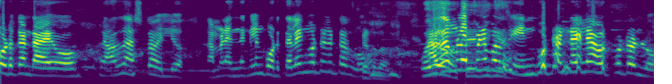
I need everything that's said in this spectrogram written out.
കൊടുക്കണ്ടായോ? അത് നഷ്ടമല്ലയോ? നമ്മൾ എന്തെങ്കിലും കൊടുത്താലേ ഇങ്ങോട്ട് കിട്ടുള്ളൂ? അത് നമ്മളെപ്പോഴും നമ്മൾ എപ്പോഴും പറഞ്ഞു ഇൻപുട്ട് ഉണ്ടെങ്കിലേ ഔട്ട്പുട്ട് ഉള്ളൂ.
